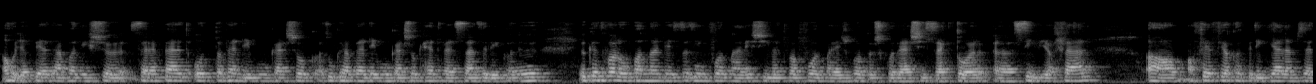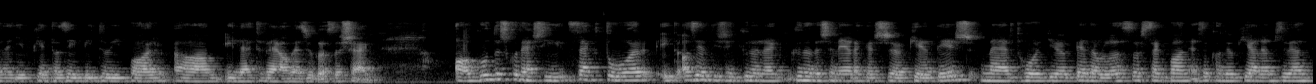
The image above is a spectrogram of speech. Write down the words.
ahogy a példában is szerepelt, ott a vendégmunkások, az ukrán vendégmunkások 70%-a nő. Őket valóban nagyrészt az informális, illetve a formális gondoskodási szektor szívja fel a férfiakat pedig jellemzően egyébként az építőipar, illetve a mezőgazdaság. A gondoskodási szektor itt azért is egy különösen érdekes kérdés, mert hogy például Olaszországban ezek a nők jellemzően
